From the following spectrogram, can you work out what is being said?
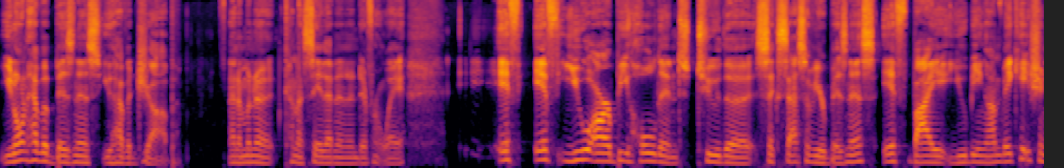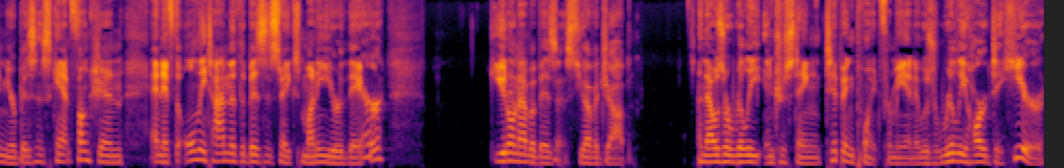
you don't have a business, you have a job. And I'm going to kind of say that in a different way if if you are beholden to the success of your business if by you being on vacation your business can't function and if the only time that the business makes money you're there you don't have a business you have a job and that was a really interesting tipping point for me and it was really hard to hear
